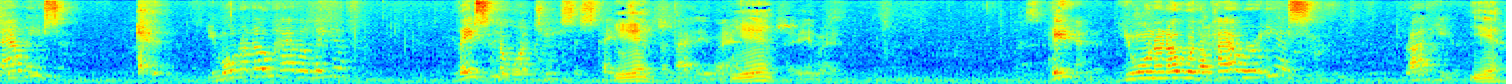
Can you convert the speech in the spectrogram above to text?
Now listen. You want to know how to live? Listen to what Jesus tells Yes. you tonight. Yes. Amen. He, you want to know where the power is? Right here. Yes.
